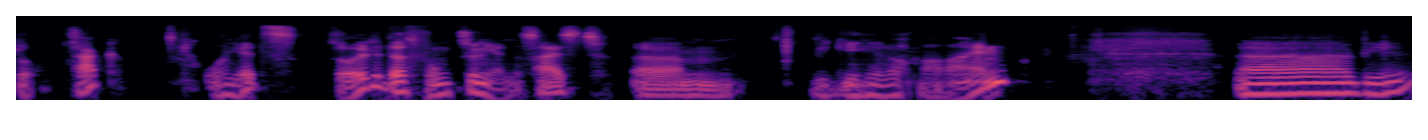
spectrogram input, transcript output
So, zack. Und jetzt sollte das funktionieren. Das heißt, ähm, wir gehen hier nochmal rein. Äh, wir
